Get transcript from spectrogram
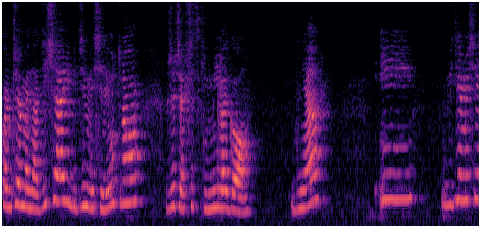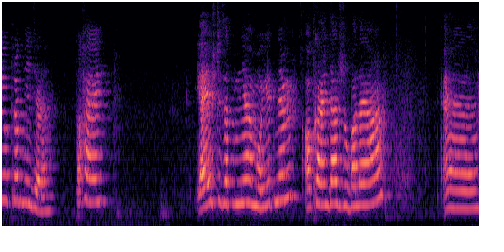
Kończymy na dzisiaj. Widzimy się jutro. Życzę wszystkim miłego dnia i widzimy się jutro w niedzielę. To hej! Ja jeszcze zapomniałam o jednym, o kalendarzu Balea. Eee,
